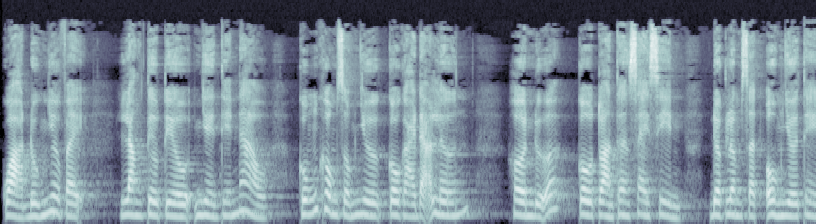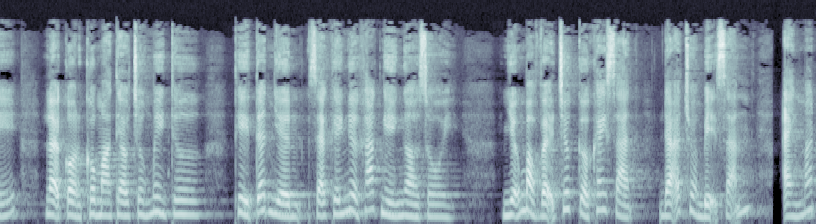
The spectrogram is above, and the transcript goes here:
Quả đúng như vậy, Lăng Tiêu Tiêu nhìn thế nào cũng không giống như cô gái đã lớn. Hơn nữa, cô toàn thân say xỉn, được Lâm Giật ôm như thế, lại còn không mang theo chứng minh thư, thì tất nhiên sẽ khiến người khác nghi ngờ rồi. Những bảo vệ trước cửa khách sạn đã chuẩn bị sẵn, ánh mắt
